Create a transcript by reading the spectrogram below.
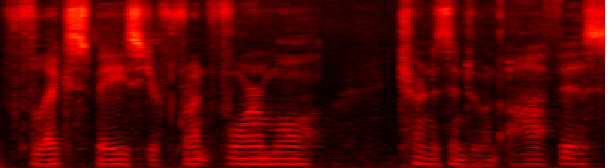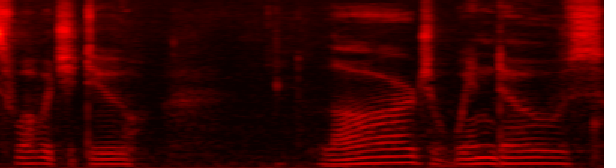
flex space, your front formal. Turn this into an office. What would you do? large windows.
